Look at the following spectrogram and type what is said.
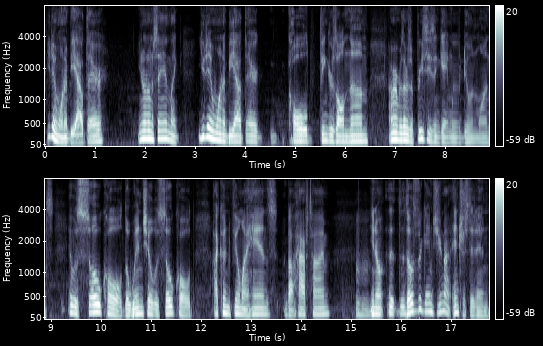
you didn't want to be out there. You know what I'm saying? Like you didn't want to be out there cold, fingers all numb. I remember there was a preseason game we were doing once. It was so cold. The wind chill was so cold. I couldn't feel my hands about halftime. Mm-hmm. You know, th- th- those are games you're not interested in.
